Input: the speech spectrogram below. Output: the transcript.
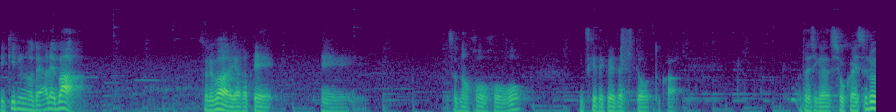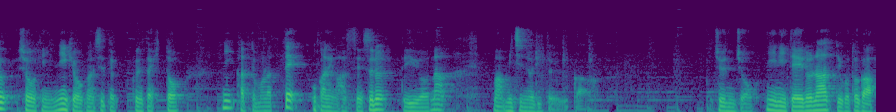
できるのであればそれはやがて、えー、その方法を見つけてくれた人とか私が紹介する商品に共感してくれた人に買ってもらってお金が発生するっていうような、まあ、道のりというか順序に似ているなっていうことが、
